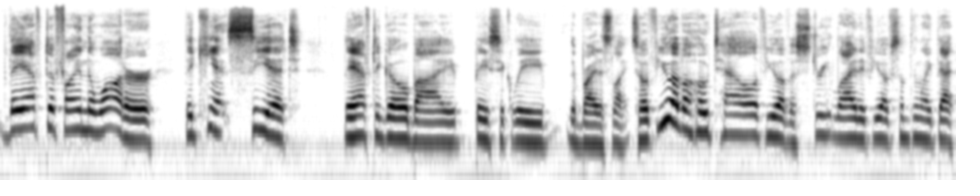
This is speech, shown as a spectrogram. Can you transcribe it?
they have to find the water. They can't see it. They have to go by basically the brightest light. So if you have a hotel, if you have a street light, if you have something like that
